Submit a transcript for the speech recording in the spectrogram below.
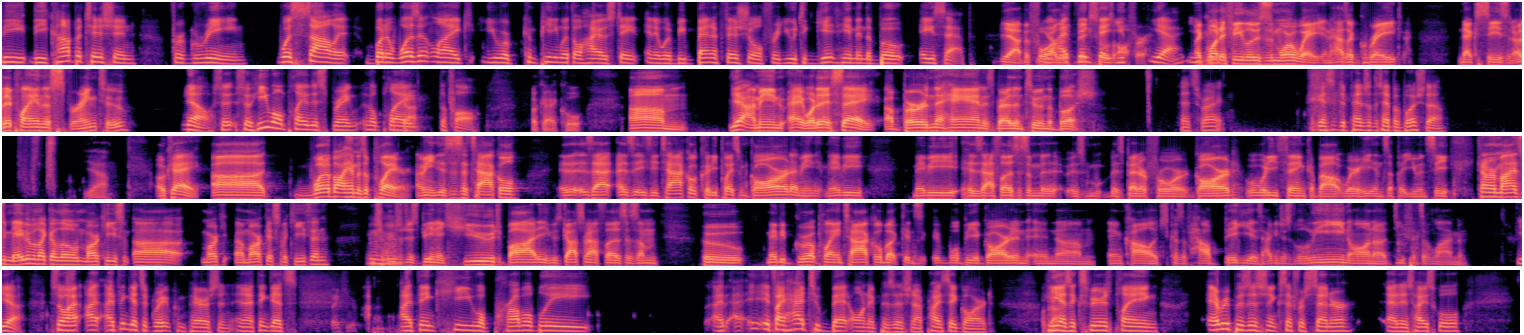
the the competition for Green was solid, but it wasn't like you were competing with Ohio State and it would be beneficial for you to get him in the boat ASAP. Yeah, before know, I think that you, offer. Yeah, like what if he loses more weight and has a great next season? Are they playing this spring too? No, so so he won't play this spring. He'll play okay. the fall. Okay, cool. Um, Yeah, I mean, hey, what do they say? A bird in the hand is better than two in the bush. That's right. I guess it depends on the type of bush, though. Yeah. Okay. Uh, what about him as a player? I mean, is this a tackle? Is that is, is he tackle? Could he play some guard? I mean, maybe maybe his athleticism is is better for guard. What do you think about where he ends up at UNC? Kind of reminds me maybe of like a little Marquise uh, Mark, uh Marcus McKethan in mm-hmm. terms of just being a huge body who's got some athleticism, who maybe grew up playing tackle but can, will be a guard in in, um, in college because of how big he is. I can just lean on a defensive lineman. Yeah. So I, I think it's a great comparison. And I think that's, Thank you. I think he will probably, I, if I had to bet on a position, I'd probably say guard. Okay. He has experience playing every position except for center at his high school.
